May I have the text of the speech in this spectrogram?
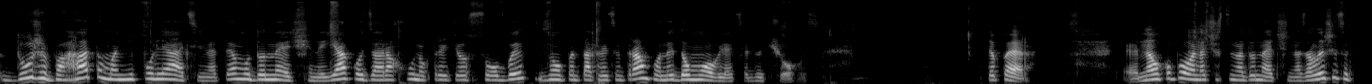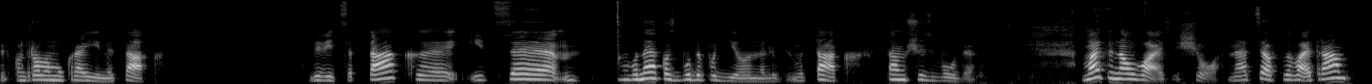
Дуже багато маніпуляцій на тему Донеччини. Якось за рахунок третьої особи, знову Пентаклі Центрам, вони домовляться до чогось. Тепер е, неокупована частина Донеччини залишиться під контролем України. Так. Дивіться, так, е, і це воно якось буде поділене, любимо. Так, там щось буде. Майте на увазі, що на це впливає Трамп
